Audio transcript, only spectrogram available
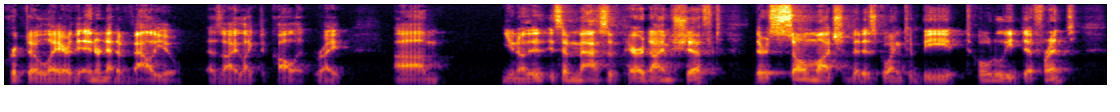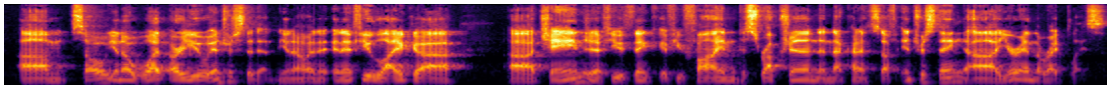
crypto layer, the internet of value, as I like to call it, right? Um, you know, it's a massive paradigm shift. There's so much that is going to be totally different. Um, so, you know, what are you interested in? You know, and, and if you like, uh, uh, change, if you think if you find disruption and that kind of stuff interesting, uh, you're in the right place.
